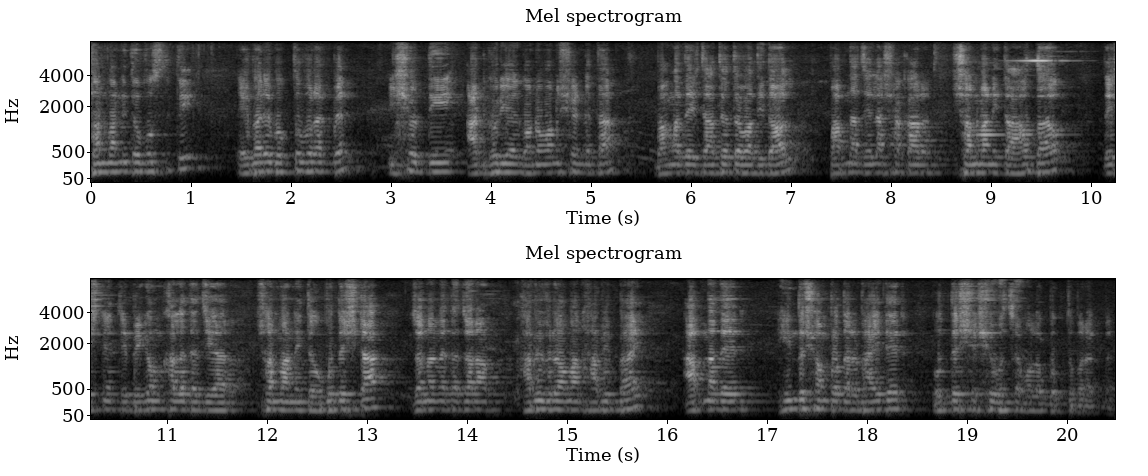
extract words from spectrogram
সম্মানিত উপস্থিতি, এবারে বক্তব্য রাখবেন ঈশ্বরদী আটঘরিয়ার গণমানুষের নেতা, বাংলাদেশ জাতীয়তাবাদী দল, পাবনা জেলা শাখার সম্মানিত আহ্বায়ক দেশনেত্রী বেগম খালেদা জিয়ার সম্মানিত উপদেষ্টা জননেতা জনাব হাবিবুর রহমান হাবিব ভাই আপনাদের হিন্দু সম্প্রদায়ের ভাইদের উদ্দেশ্যে শুভেচ্ছামূলক বক্তব্য রাখবেন।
